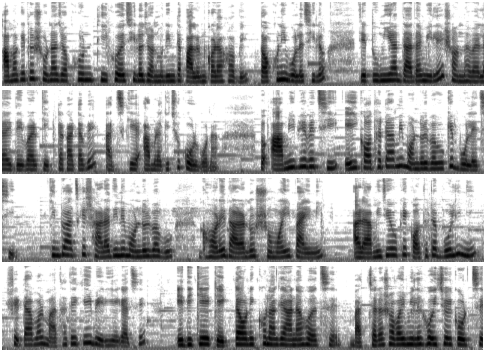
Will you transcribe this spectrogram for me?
আমাকে তো শোনা যখন ঠিক হয়েছিল জন্মদিনটা পালন করা হবে, তখনই বলেছিল যে, তুমি আর দাদা মিলে সন্ধ্যাবেলায় দেবার কেকটা কাটাবে, আজকে আমরা কিছু করব না। তো আমি ভেবেছি এই কথাটা আমি মণ্ডলবাবুকে বলেছি। কিন্তু আজকে সারাদিনে মণ্ডলবাবু ঘরে দাঁড়ানোর সময়ই পাইনি। আর আমি যে ওকে কথাটা বলিনি, সেটা আমার মাথা থেকেই বেরিয়ে গেছে। এদিকে কেকটা অনেকক্ষণ আগে আনা হয়েছে। বাচ্চারা সবাই মিলে হইচই করছে।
